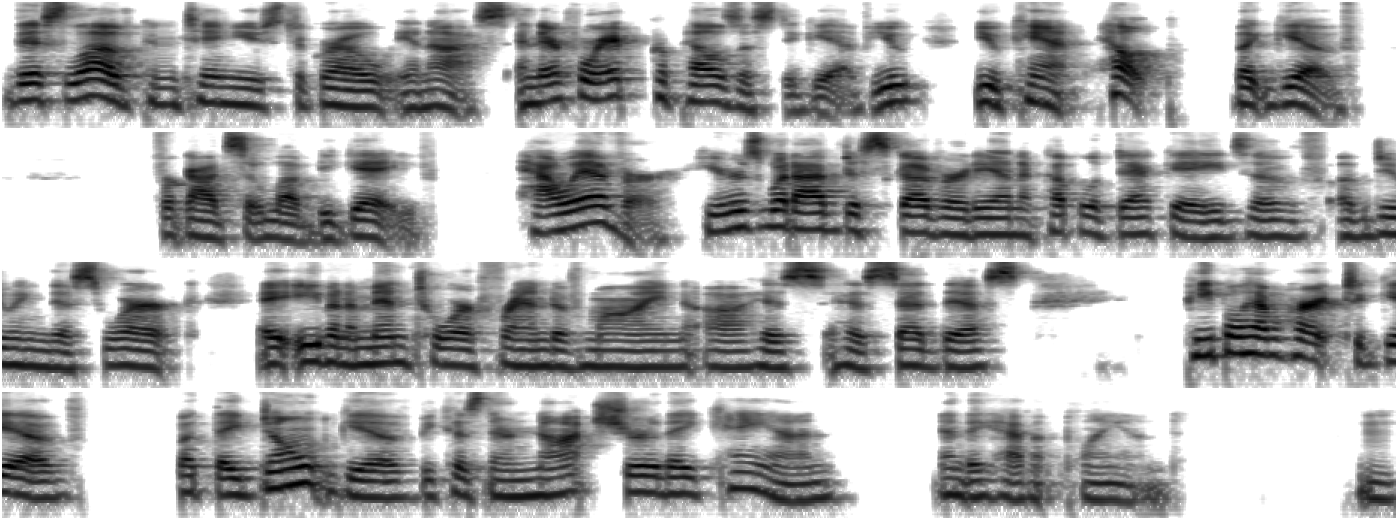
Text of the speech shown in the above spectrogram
this love continues to grow in us, and therefore it propels us to give. You you can't help but give. For God so loved, He gave. However, here's what I've discovered in a couple of decades of, of doing this work. Even a mentor friend of mine uh, has has said this people have a heart to give, but they don't give because they're not sure they can and they haven't planned. Mm.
